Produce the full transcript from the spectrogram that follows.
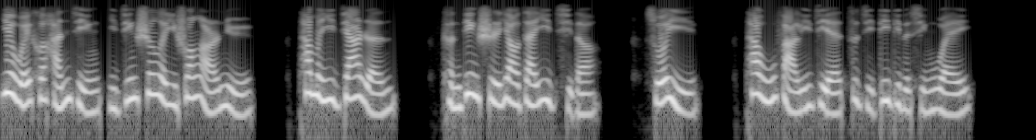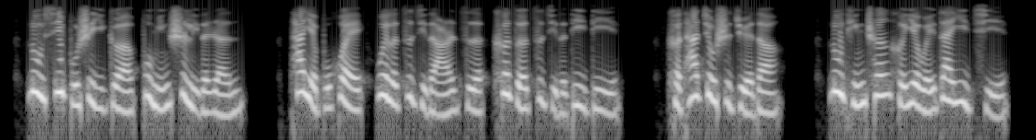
叶维和韩景已经生了一双儿女，他们一家人肯定是要在一起的，所以他无法理解自己弟弟的行为。露西不是一个不明事理的人，他也不会为了自己的儿子苛责自己的弟弟。可他就是觉得陆廷琛和叶维在一起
